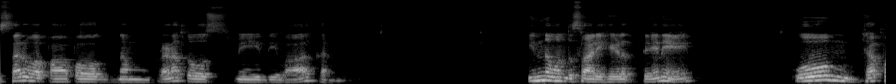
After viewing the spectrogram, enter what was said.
ಸರ್ವ ಪಾಪೋಗ್ನಂ ಪ್ರಣತೋಸ್ಮಿ ಕರ್ಮ ಇನ್ನು ಒಂದು ಸಾರಿ ಹೇಳುತ್ತೇನೆ, ಓಂ ಜಪ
